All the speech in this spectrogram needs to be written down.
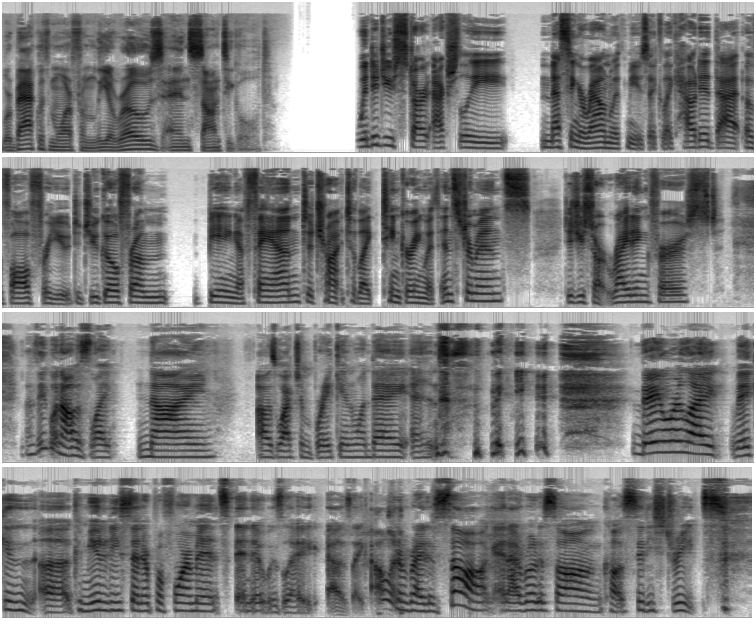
We're back with more from Leah Rose and Santigold. When did you start actually messing around with music? Like, how did that evolve for you? Did you go from being a fan to try to like tinkering with instruments? Did you start writing first? I think when I was like nine, I was watching Breakin' one day and they were like making a community center performance and it was like i was like i want to write a song and i wrote a song called city streets.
